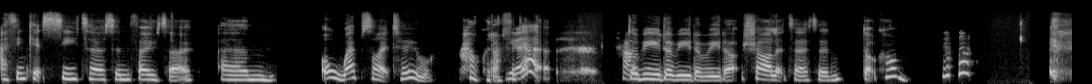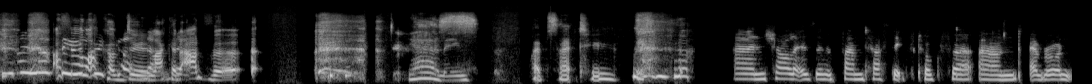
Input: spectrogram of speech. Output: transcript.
I think it's C Turton Photo. Um, oh, website too. How could I forget? Yeah. How- www.charlotteturton.com. I feel like I'm doing like an advert. yes. Website too. And Charlotte is a fantastic photographer, and everyone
